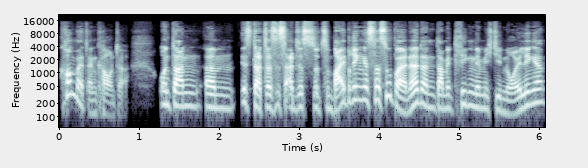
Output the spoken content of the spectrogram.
Combat Encounter. Und dann ähm, ist das, das ist also das so zum Beibringen ist das super, ne? Dann damit kriegen nämlich die Neulinge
